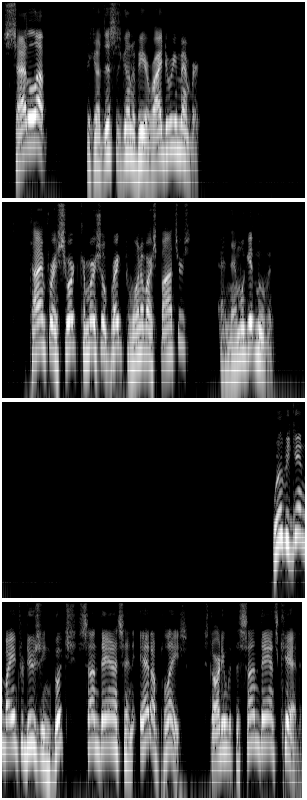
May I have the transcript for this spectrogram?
saddle up, because this is going to be a ride to remember. Time for a short commercial break from one of our sponsors, and then we'll get moving. We'll begin by introducing Butch, Sundance, and Etta Place starting with the Sundance Kid.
